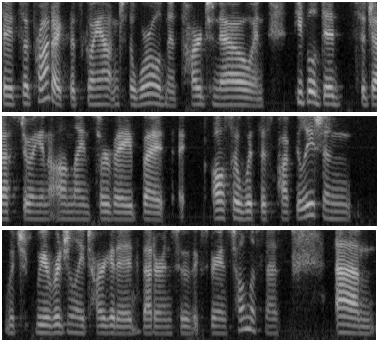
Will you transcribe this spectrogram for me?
it's a product that's going out into the world and it's hard to know and people did suggest doing an online survey but also with this population which we originally targeted veterans who have experienced homelessness, um,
